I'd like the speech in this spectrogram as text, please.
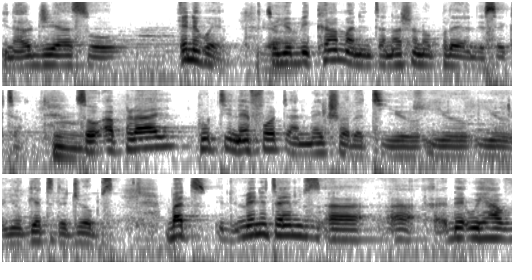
in Algiers or anywhere. So you become an international player in the sector. Hmm. So apply, put in effort, and make sure that you you you, you get the jobs. But many times uh, uh, we have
